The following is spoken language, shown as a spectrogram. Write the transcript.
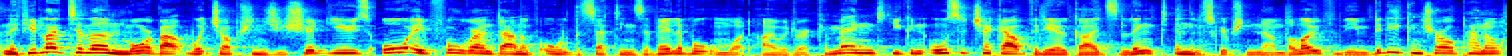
and if you'd like to learn more about which options you should use or a full rundown of all of the settings available and what I would recommend, you can also check out video guides linked in the description down below for the NVIDIA control panel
